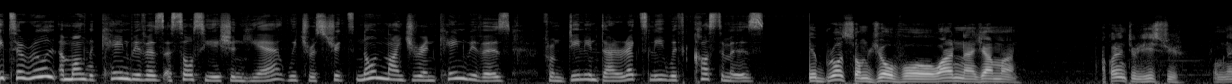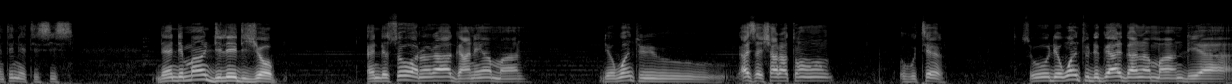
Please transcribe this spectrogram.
It's a rule among the Cane Weavers Association here which restricts non-Nigerian cane weavers from dealing directly with customers. They brought some job for one Nigerian man, according to the history, from 1986. Then the man delayed the job, and they saw another Ghanaian man. They went to, as a Sheraton hotel. So they went to the guy Ghana man, they are,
